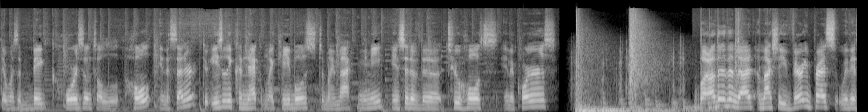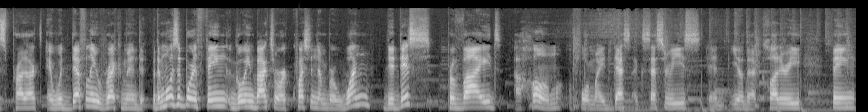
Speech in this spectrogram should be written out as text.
there was a big horizontal hole in the center to easily connect my cables to my Mac mini instead of the two holes in the corners. But other than that, I'm actually very impressed with this product and would definitely recommend it. But the most important thing, going back to our question number one, did this provide a home for my desk accessories and you know the cluttery thing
